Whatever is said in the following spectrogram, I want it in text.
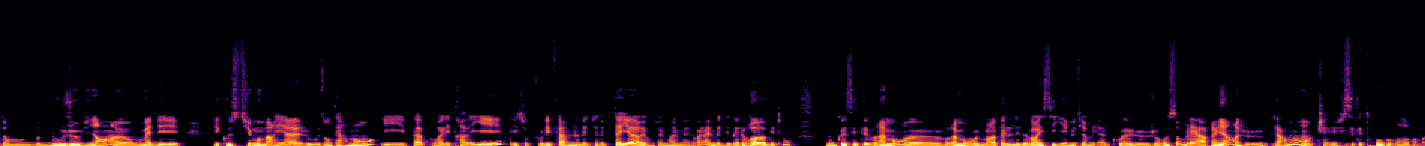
d'où je viens, euh, on met des des costumes au mariage ou aux enterrements et pas pour aller travailler. Et surtout, les femmes ne mettent jamais de tailleur. Éventuellement, elles mettent, voilà, elles mettent des belles robes et tout. Donc euh, c'était vraiment, euh, vraiment, je me rappelle les avoir essayé, me dire mais à quoi je, ressemblais? À rien, je, clairement, hein, c'était trop grand, enfin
